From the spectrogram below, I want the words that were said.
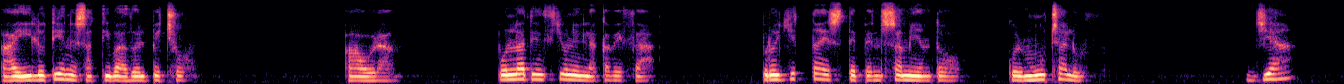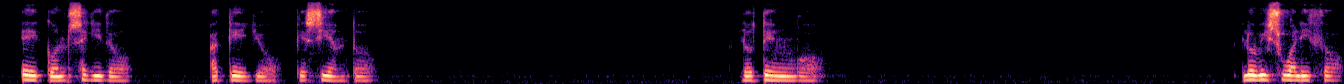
Ahí lo tienes activado el pecho. Ahora, pon la atención en la cabeza. Proyecta este pensamiento con mucha luz. Ya he conseguido aquello que siento lo tengo, lo visualizo,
